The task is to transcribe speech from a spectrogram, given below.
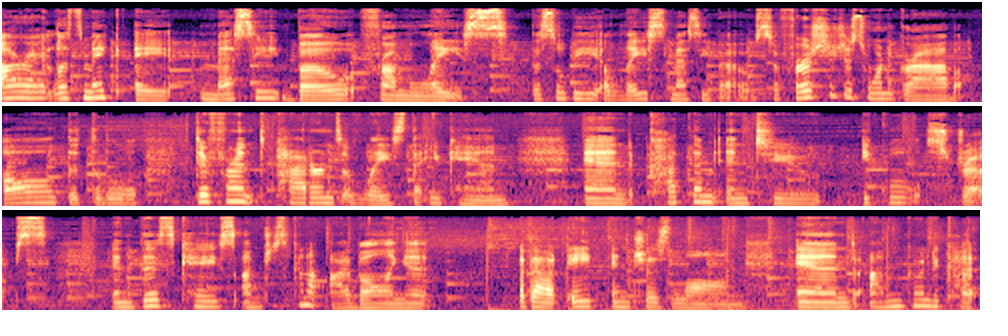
All right, let's make a messy bow from lace. This will be a lace messy bow. So first you just want to grab all the, the little different patterns of lace that you can and cut them into equal strips. In this case, I'm just kind of eyeballing it about eight inches long and I'm going to cut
